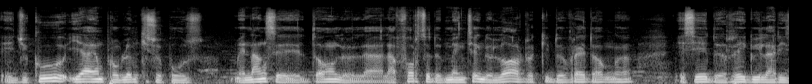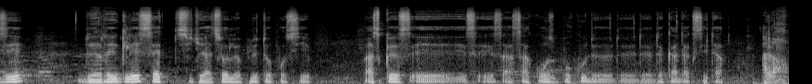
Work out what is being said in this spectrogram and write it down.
Et du coup, il y a un problème qui se pose. Maintenant, c'est dans le, la, force de maintien de l'ordre qui devrait donc euh, essayer de régulariser, de régler cette situation le plus tôt possible. Parce que ça, cause beaucoup de, de, cas d'accident. Alors,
